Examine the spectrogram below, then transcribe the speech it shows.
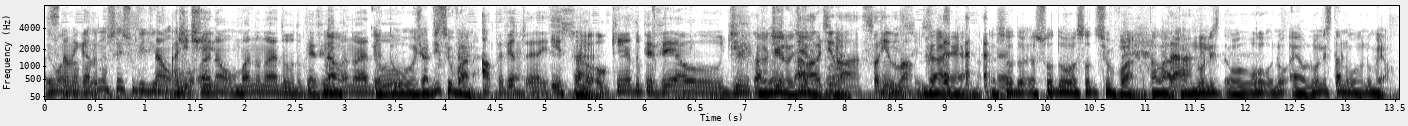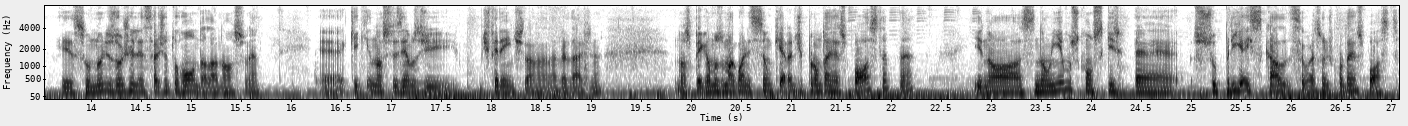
eu, se não me engano. eu não sei se o Guedinho... Não, o, gente- é, não, o mano não é do, do PV, não, o mano é do. Jardim Silvana. Ah, o PV é, isso. Isso, É. o, quem é do PV é o Dino É o Cardoso. Dino, o Dino. Ah, o Dino é. lá, sorrindo lá. Já é. Eu sou do, eu sou do, eu sou do Silvano, tá lá. Tá. Tá. o Nunes, o, o- é, o Nunes tá no, no meu. Isso, o Nunes hoje ele é sargento Honda lá nosso, né? O que, que nós fizemos de diferente lá, na, na verdade, né? Nós pegamos uma guarnição que era de pronta resposta, né? E nós não íamos conseguir é, suprir a escala dessa guarnição de pronta resposta.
